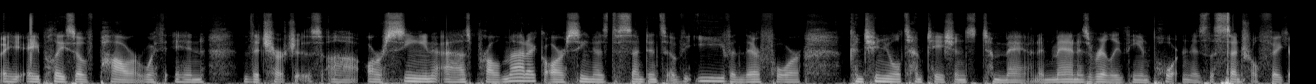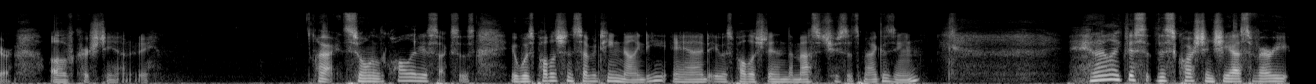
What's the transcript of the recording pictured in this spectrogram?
a, a place of power within the churches, uh, are seen as problematic, are seen as descendants of Eve, and therefore continual temptations to man. And man is really the important, is the central figure of Christianity. Alright, so on the equality of sexes. It was published in 1790, and it was published in the Massachusetts Magazine. And I like this this question she asked very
